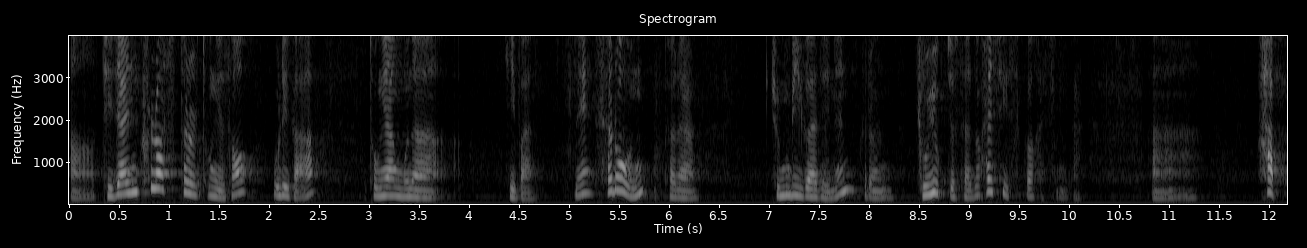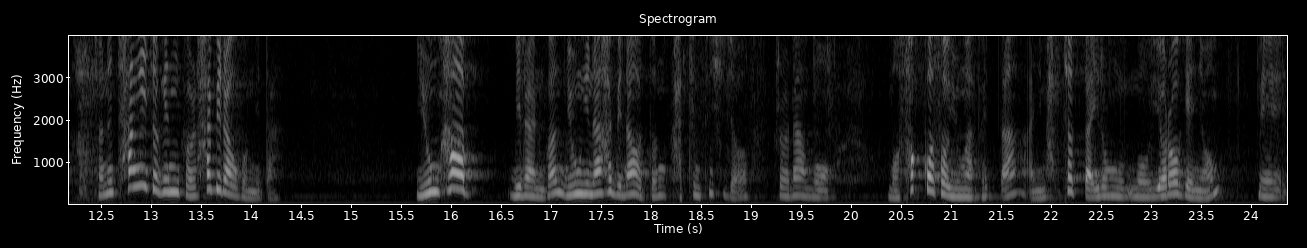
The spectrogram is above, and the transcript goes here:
어, 디자인 클러스터를 통해서 우리가 동양 문화 기반의 새로운 변화 준비가 되는 그런 교육 조사도 할 수 있을 것 같습니다. 아, 합, 저는 창의적인 걸 합이라고 봅니다. 융합이라는 건 융이나 합이나 어떤 같은 뜻이죠. 그러나 뭐, 뭐 섞어서 융합했다, 아니면 합쳤다 이런 뭐 여러 개념 네,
